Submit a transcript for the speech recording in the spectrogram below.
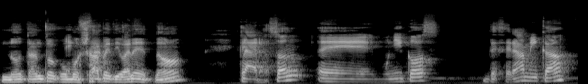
no tanto como. Japet y Vanet, ¿no? Claro, son eh, muñecos de cerámica.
